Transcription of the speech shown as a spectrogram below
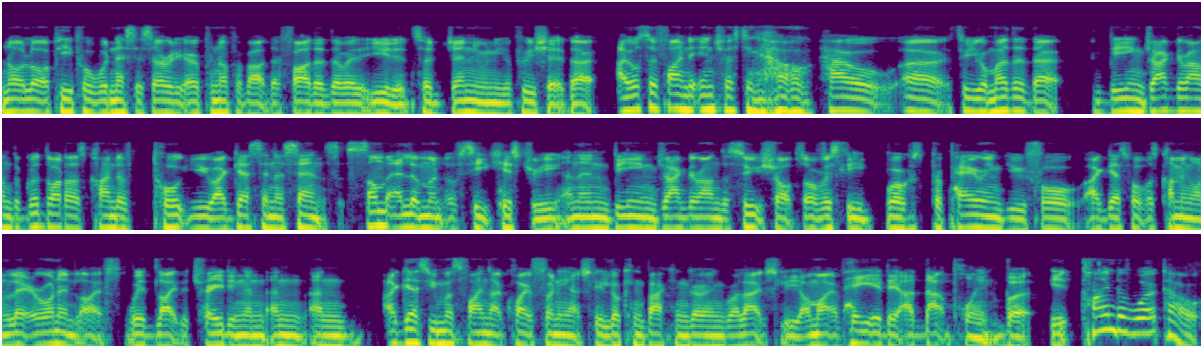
not a lot of people would necessarily open up about their father the way that you did. So genuinely appreciate that. I also find it interesting how how uh, through your mother that being dragged around the Gurdwaras kind of taught you, I guess, in a sense, some element of Sikh history. And then being dragged around the suit shops obviously was preparing you for, I guess, what was coming on later on in life with like the trading. And, and, and I guess you must find that quite funny actually looking back and going, well, actually, I might have hated it at that point, but it kind of worked out.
